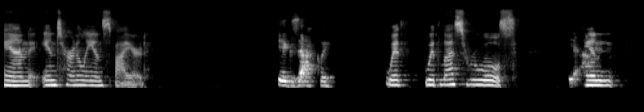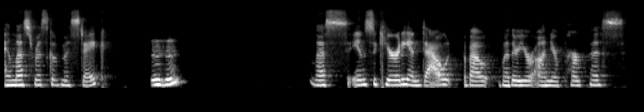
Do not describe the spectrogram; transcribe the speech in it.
and internally inspired. Exactly. With with less rules. Yeah. And and less risk of mistake. Mm-hmm. Less insecurity and doubt about whether you're on your purpose,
